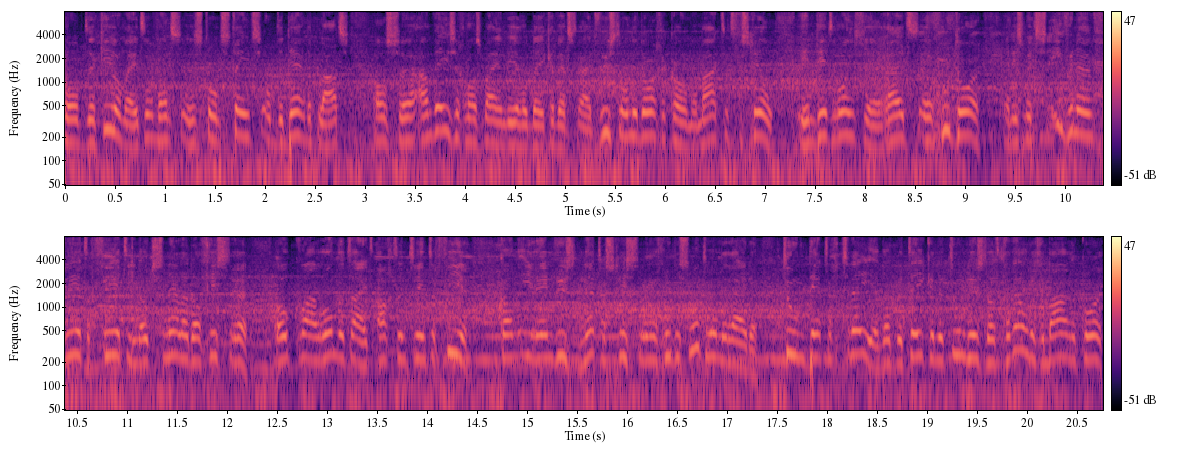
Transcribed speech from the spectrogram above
op de kilometer. Want ze stond steeds op de derde plaats als aanwezig was bij een wereldbekerwedstrijd. Wust onderdoor gekomen, maakt het verschil in dit rondje. Rijdt goed door en is met 47-14 ook sneller dan gisteren. Ook qua rondetijd 28-4 kan Irene Wust net als gisteren een goede slotronde rijden. Toen 30-2 en dat betekende toen dus dat geweldige baanrecord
